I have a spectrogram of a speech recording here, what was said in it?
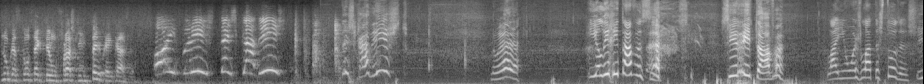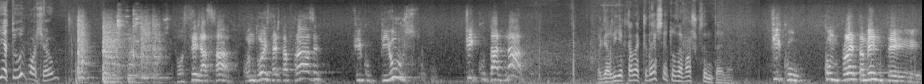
nunca se consegue ter um frasco inteiro cá em casa. Oi, Paris, tens cá disto? Tens cá disto? Não era? E ele irritava-se. Se irritava. Lá iam as latas todas. Ia tudo para o chão. Você já sabe, quando ouço esta frase, fico piurso, fico danado, Olha ali, aquela que desce é toda Vasco Santana. fico completamente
